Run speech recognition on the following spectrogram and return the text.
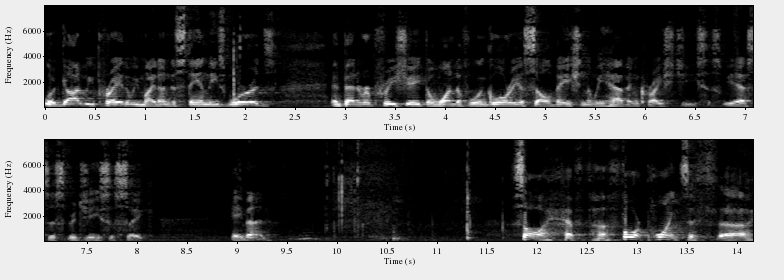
Lord God, we pray that we might understand these words and better appreciate the wonderful and glorious salvation that we have in Christ Jesus. We ask this for Jesus' sake. Amen. So I have uh, four points. If uh,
